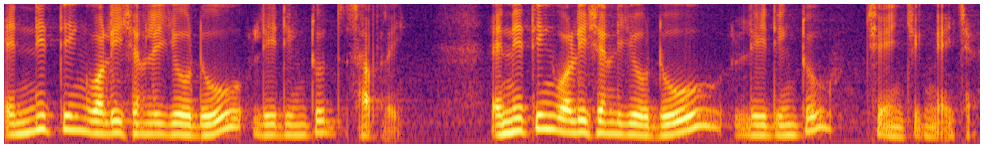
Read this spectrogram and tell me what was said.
anything volitionally you do leading to suffering. Anything volitionally you do leading to changing nature.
